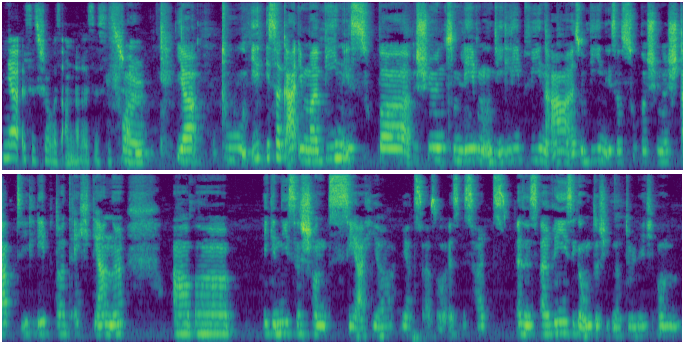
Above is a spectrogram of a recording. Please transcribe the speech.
ja, es ist schon was anderes. Es ist Voll. Schon ja, du, ich, ich sag auch immer, Wien ist super schön zum Leben und ich liebe Wien auch. Also Wien ist eine super schöne Stadt. Ich lebe dort echt gerne. Aber ich genieße es schon sehr hier jetzt. Also es ist halt, es ist ein riesiger Unterschied natürlich. Und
